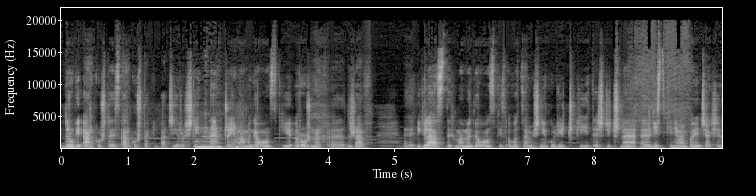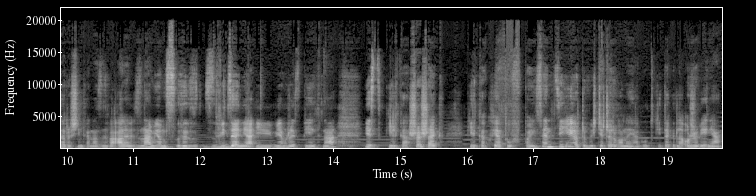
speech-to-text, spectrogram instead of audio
Drugi arkusz to jest arkusz taki bardziej roślinny, czyli mamy gałązki różnych drzew iglastych, mamy gałązki z owocami śnieguliczki, te śliczne listki, nie mam pojęcia jak się ta roślinka nazywa, ale znam ją z, z, z widzenia i wiem, że jest piękna. Jest kilka szyszek, kilka kwiatów poinsencji i oczywiście czerwone jagódki, tak dla ożywienia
